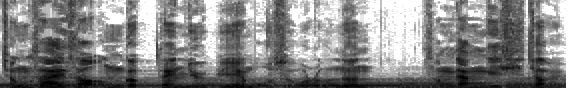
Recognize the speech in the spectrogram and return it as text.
정사에서 언급된 유비의 모습으로는 성장기 시절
